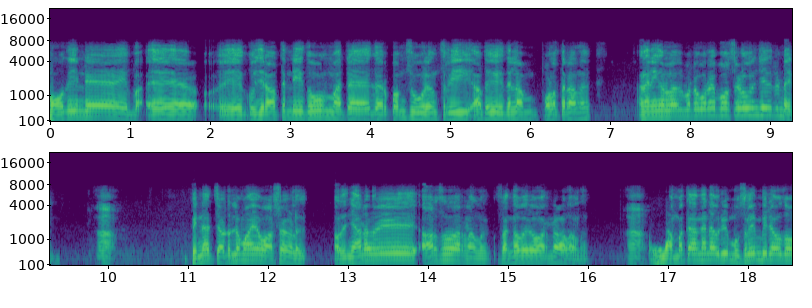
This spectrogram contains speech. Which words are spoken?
മോദിന്റെ ഗുജറാത്തിന്റെ ഇതും മറ്റേ ഗർഭം ശൂലം സ്ത്രീ അത് ഇതെല്ലാം പൊളത്തരാന്ന് അങ്ങനെയുള്ള മറ്റേ കുറെ പോസ്റ്ററുകളും ചെയ്തിട്ടുണ്ടായിരുന്നു. പിന്നെ ചടുലമായ ഭാഷകൾ അത് ഞാനൊരു ആർ എസ് എസ്കാരനാണ് സംഘപരിവാറിന്റെ ആളാണ്. നമുക്ക് അങ്ങനെ ഒരു മുസ്ലിം വിരോധോ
